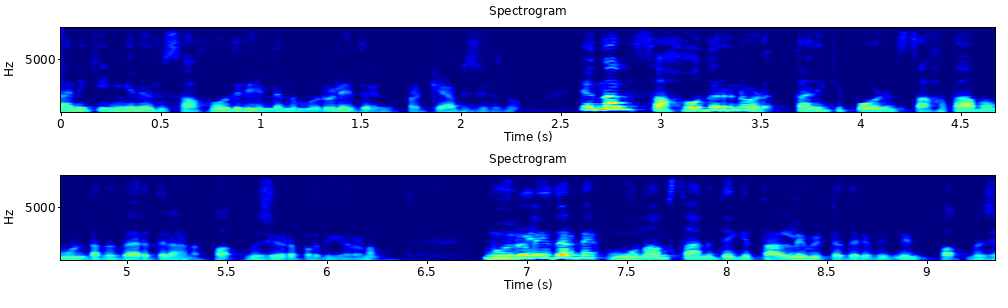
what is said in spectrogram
തനിക്ക് ഇങ്ങനെ ഒരു സഹോദരി ഇല്ലെന്ന് മുരളീധരൻ പ്രഖ്യാപിച്ചിരുന്നു. എന്നാൽ സഹോദരനോട് തനിക്കിപ്പോഴും സഹതാപമുണ്ടെന്ന തരത്തിലാണ് പത്മജയുടെ പ്രതികരണം. മുരളീധരനെ മൂന്നാം സ്ഥാനത്തേക്ക് തള്ളിവിട്ടതിന് പിന്നിൽ പത്മജ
